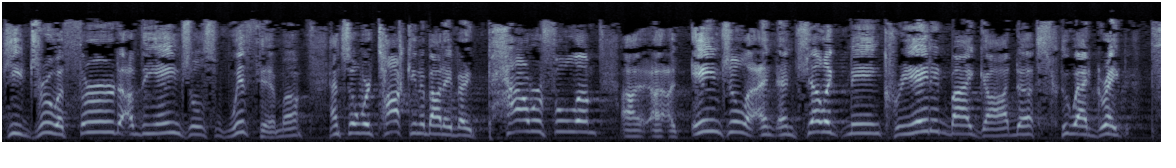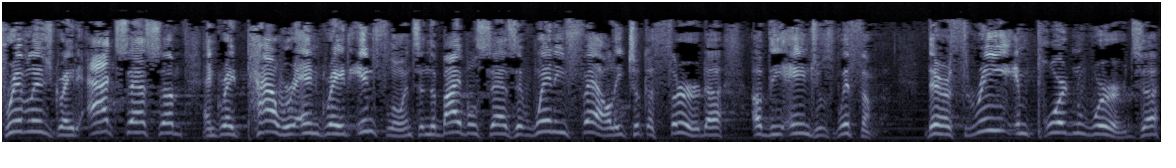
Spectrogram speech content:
he drew a third of the angels with him. Uh, and so we're talking about a very powerful um, uh, uh, angel, an angelic being created by God who had great privilege, great access, um, and great power and great influence. And the Bible says that when he fell, he took a third of the angels with him. There are three important words uh,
